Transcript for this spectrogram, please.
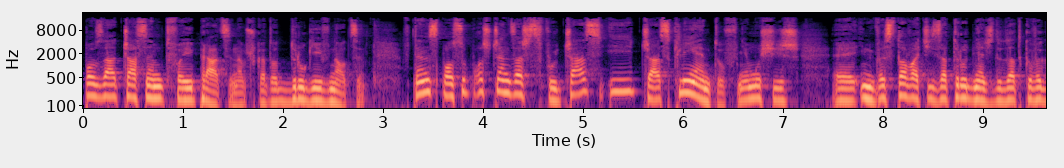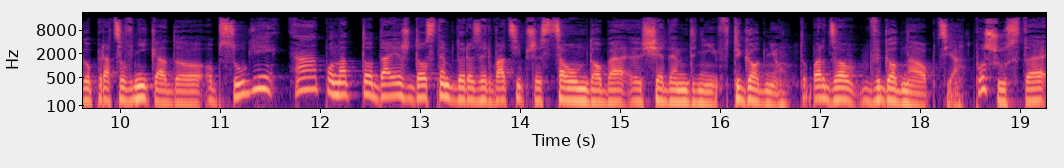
poza czasem Twojej pracy, na przykład od drugiej w nocy. W ten sposób oszczędzasz swój czas i czas klientów. Nie musisz inwestować i zatrudniać dodatkowego pracownika do obsługi, a ponadto dajesz dostęp do rezerwacji przez całą dobę 7 e, dni w tygodniu. To bardzo wygodna opcja. Po szóste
